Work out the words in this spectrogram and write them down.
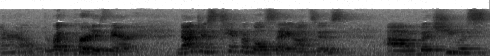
I don't know what the right word is there. Not just typical seances, um, but she was,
